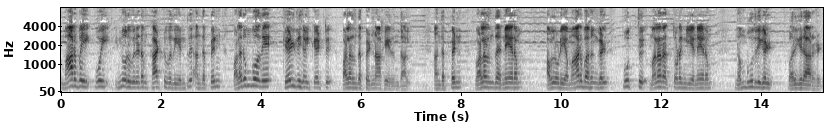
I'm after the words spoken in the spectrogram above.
மார்பை போய் இன்னொருவரிடம் காட்டுவது என்று அந்த பெண் வளரும்போதே கேள்விகள் கேட்டு வளர்ந்த பெண்ணாக இருந்தாள். அந்த பெண் வளர்ந்த நேரம் அவளுடைய மார்பகங்கள் பூத்து மலரத் தொடங்கிய நேரம் நம்பூதிரிகள் வருகிறார்கள்.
